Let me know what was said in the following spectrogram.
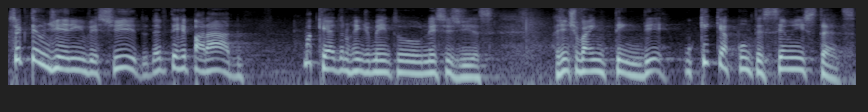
Você que tem um dinheirinho investido, deve ter reparado uma queda no rendimento nesses dias. A gente vai entender o que aconteceu em instantes.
